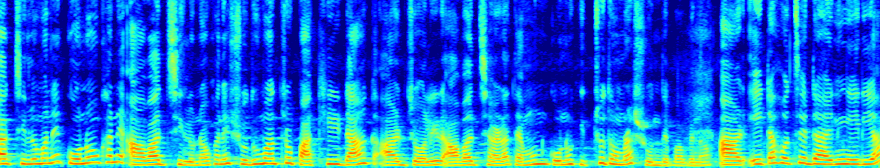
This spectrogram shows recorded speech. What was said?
লাগছিল মানে কোনো ওখানে আওয়াজ ছিল না। ওখানে শুধুমাত্র পাখির ডাক আর জলের আওয়াজ ছাড়া তেমন কোনো কিছু তোমরা শুনতে পাবে না। আর এটা হচ্ছে ডাইনিং এরিয়া।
